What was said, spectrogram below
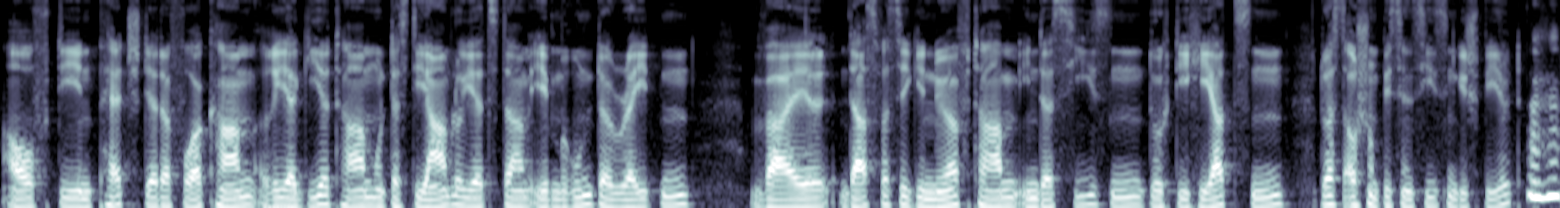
auf den Patch, der davor kam, reagiert haben und das Diablo jetzt da eben runterraten, weil das, was sie genervt haben in der Season durch die Herzen, du hast auch schon ein bisschen Season gespielt, mhm.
